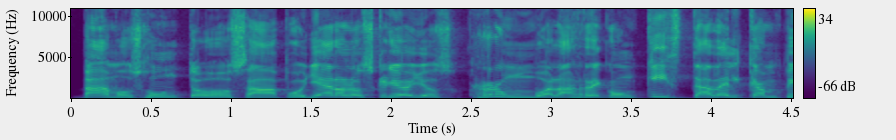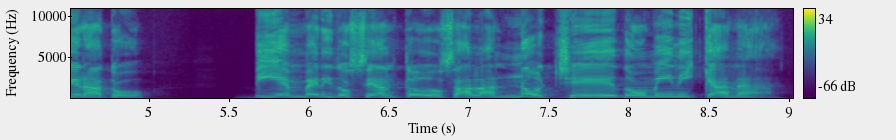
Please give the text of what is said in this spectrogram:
Vamos juntos a apoyar a los criollos rumbo a la reconquista del campeonato. Bienvenidos sean todos a la Noche Dominicana.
